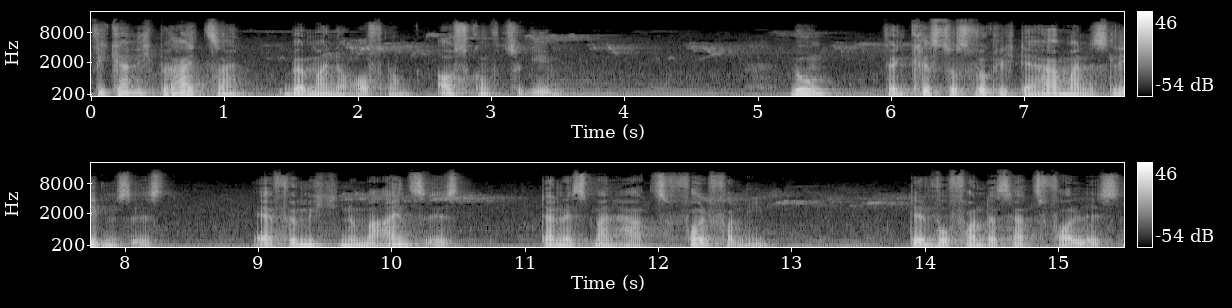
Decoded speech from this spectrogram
Wie kann ich bereit sein, über meine Hoffnung Auskunft zu geben? Nun, wenn Christus wirklich der Herr meines Lebens ist, er für mich die Nummer eins ist, dann ist mein Herz voll von ihm. Denn wovon das Herz voll ist,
